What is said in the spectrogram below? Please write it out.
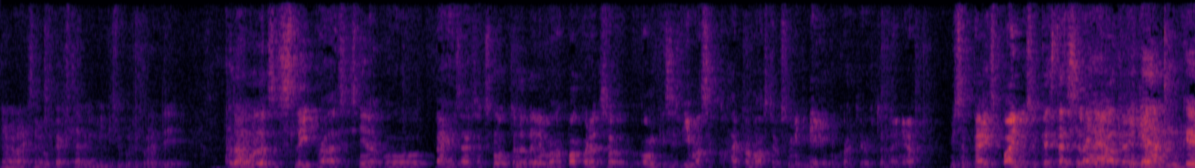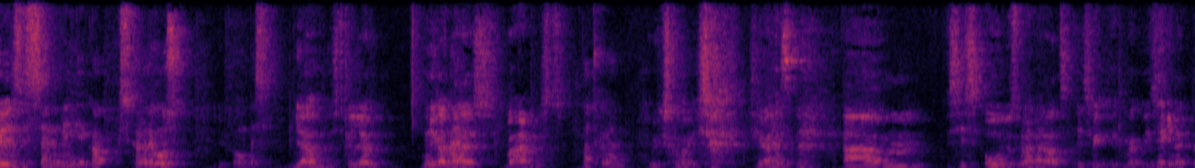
nagu oleks nagu peaks läbi mingisuguse kuradi. kuna mul on see sleep paralysis nii nagu päris asjaks muutunud onju, ma pakun, et see ongi siis viimase kahe-kolme aasta jooksul mingi nelikümmend korda juhtunud onju. mis on päris palju siukest asja läbi elada onju. pigem küll, sest see on mingi kaks korda kuus umbes, jah, vist küll jah. no igatahes vähem vist, natuke vähem. üks koma viis, igatahes um,. siis oodusunenäod ja siis ma isegi need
